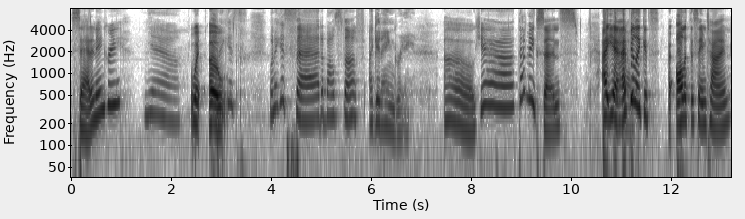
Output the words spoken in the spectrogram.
Sad and angry? Yeah. What When I oh get, when I get sad about stuff, I get angry. Oh yeah, that makes sense. I yeah, I feel like it's all at the same time.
